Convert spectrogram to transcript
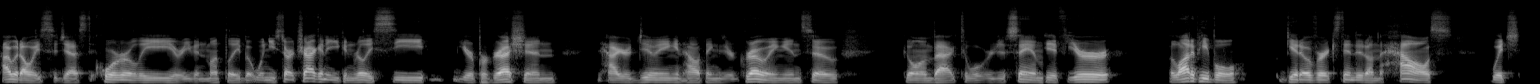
I would always suggest quarterly or even monthly, but when you start tracking it, you can really see your progression and how you're doing and how things are growing. And so going back to what we are just saying, if you're, a lot of people get overextended on the house, which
